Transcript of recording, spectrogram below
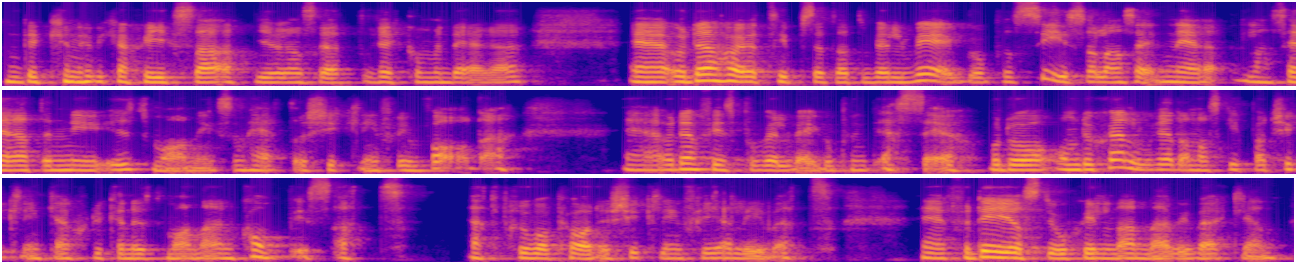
det kunde vi kanske gissa att Djurens Rätt rekommenderar. Eh, och där har jag tipset att Velvego precis har lanserat en ny utmaning som heter kycklingfri vardag. Eh, och den finns på velvego.se och då om du själv redan har skippat kyckling kanske du kan utmana en kompis att, att prova på det kycklingfria livet. För det gör stor skillnad när vi verkligen,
